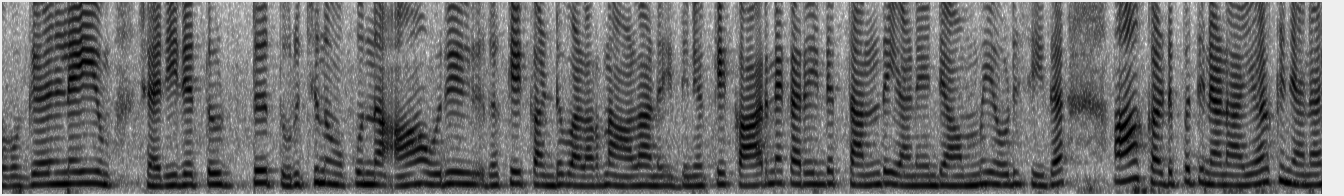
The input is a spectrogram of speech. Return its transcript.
അവഗണനയും ശരീരത്തൊട്ട് തുറിച്ചു നോക്കുന്ന ആ ഒരു ഇതൊക്കെ കണ്ട് വളർന്ന ആളാണ്. ഇതിനൊക്കെ കാരണക്കരേന്റെ തന്തയാണ് എന്റെ അമ്മയോട് ചെയ്ത ആ കടുപ്പത്തിനാണ് അയാൾക്ക് ഞാൻ ആ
